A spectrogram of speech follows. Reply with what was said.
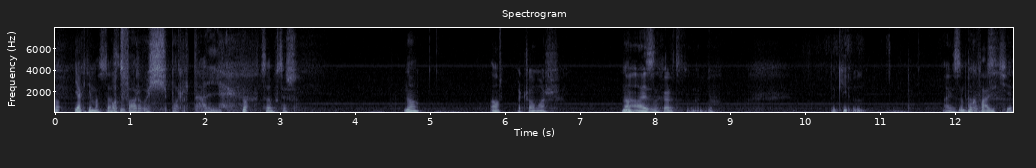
No, jak nie masz czasu? Otwarłeś portal. No. Co tam chcesz? No, A co masz? No. A, Eisenhardt. Taki... no Eisenhardt. pochwalić się.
